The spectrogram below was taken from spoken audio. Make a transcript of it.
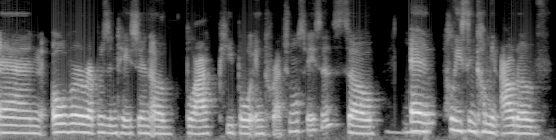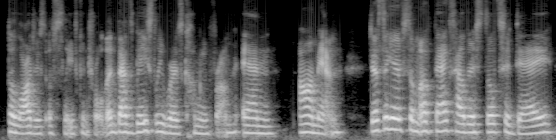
and over representation of black people in correctional spaces. So mm-hmm. and policing coming out of the logics of slave control. Like that's basically where it's coming from. And oh man, just to give some effects how they're still today,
